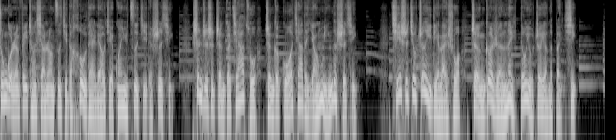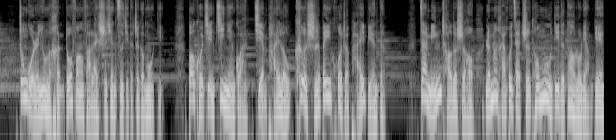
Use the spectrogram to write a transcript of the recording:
中国人非常想让自己的后代了解关于自己的事情，甚至是整个家族、整个国家的扬名的事情。其实就这一点来说，整个人类都有这样的本性。中国人用了很多方法来实现自己的这个目的，包括建纪念馆、建牌楼、刻石碑或者牌匾等。在明朝的时候，人们还会在直通墓地的道路两边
